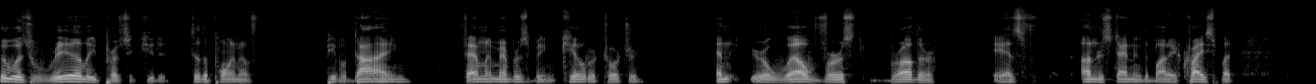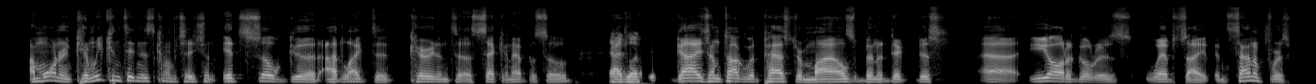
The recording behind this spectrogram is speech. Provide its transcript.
who was really persecuted to the point of people dying, family members being killed or tortured. And you're a well versed brother as understanding the body of Christ. But I'm wondering, can we continue this conversation? It's so good. I'd like to carry it into a second episode I'd love to. Guys, I'm talking with Pastor Miles DeBenedictis. Uh, you ought to go to his website and sign up for his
